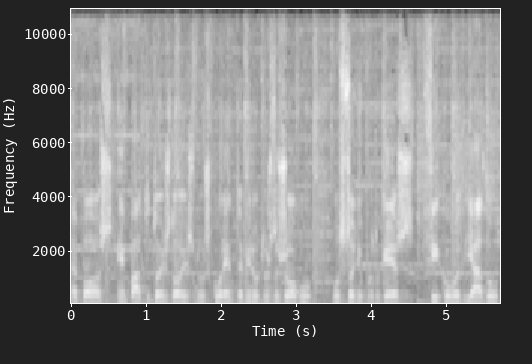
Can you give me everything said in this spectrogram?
após empate 2-2 nos 40 minutos de jogo. O sonho português ficou adiado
